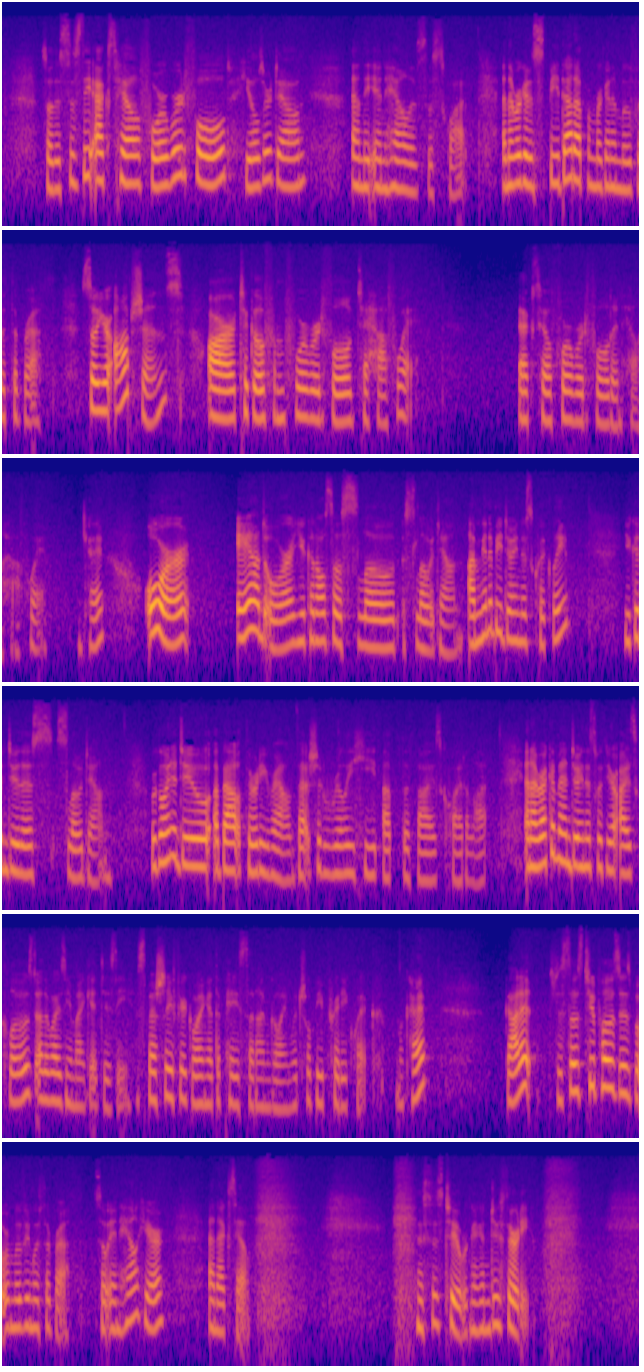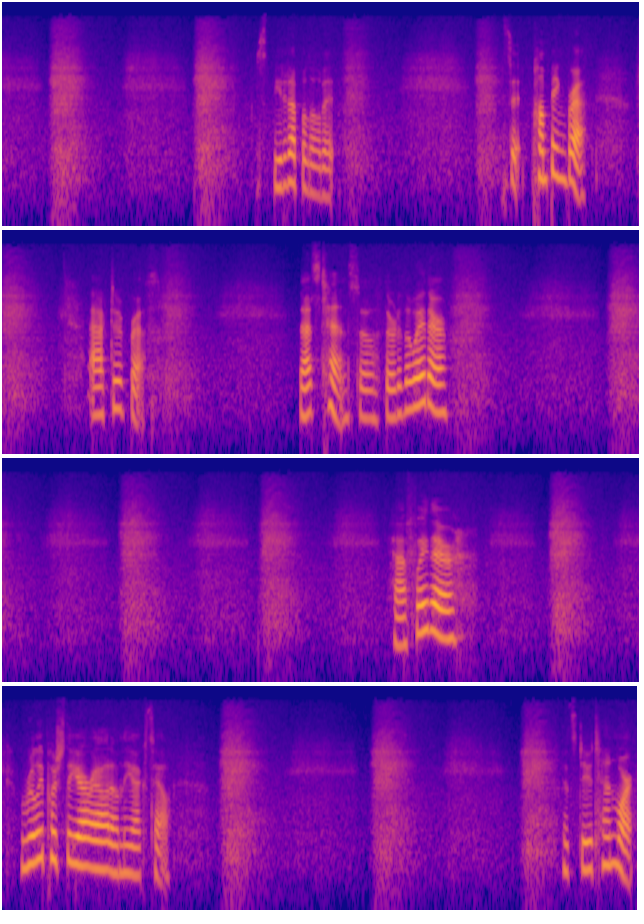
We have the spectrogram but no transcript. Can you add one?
So this is the exhale, forward fold, heels are down, and the inhale is the squat. And then we're going to speed that up and we're going to move with the breath. So your options are to go from forward fold to halfway. Exhale, forward fold, inhale halfway. Okay? Or and or you can also slow slow it down. I'm going to be doing this quickly. You can do this slow down. We're going to do about 30 rounds. That should really heat up the thighs quite a lot. And I recommend doing this with your eyes closed, otherwise you might get dizzy, especially if you're going at the pace that I'm going, which will be pretty quick. Okay? Got it? Just those two poses, but we're moving with the breath. So inhale here and exhale. This is two. We're going to do 30. Speed it up a little bit. That's it. Pumping breath. Active breath. That's 10, so third of the way there. Halfway there. Really push the air out on the exhale. Let's do 10 more.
